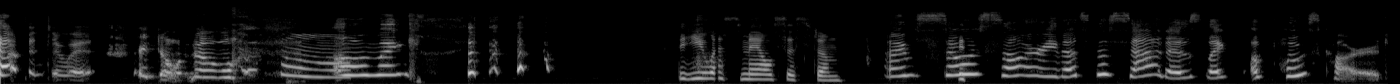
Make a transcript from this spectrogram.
happened to it? I don't know. Oh my the U.S. mail system. I'm so sorry. That's the saddest. Like a postcard.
